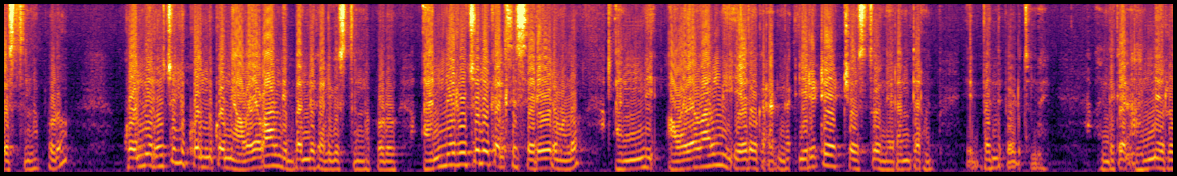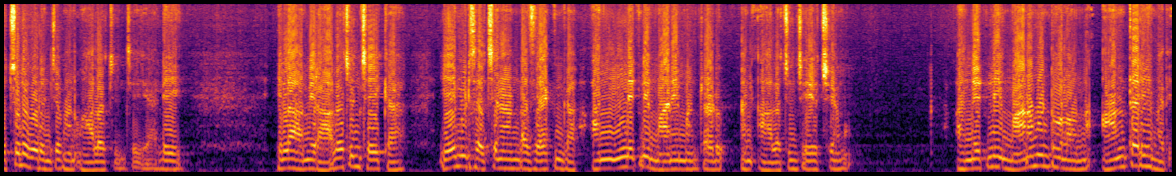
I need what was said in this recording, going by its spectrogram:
చేస్తున్నప్పుడు కొన్ని రుచులు కొన్ని కొన్ని అవయవాలను ఇబ్బంది కలిగిస్తున్నప్పుడు అన్ని రుచులు కలిసి శరీరంలో అన్ని అవయవాలని ఏదో ఒక రకంగా ఇరిటేట్ చేస్తూ నిరంతరం ఇబ్బంది పెడుతున్నాయి. అందుకని అన్ని రుచుల గురించి మనం ఆలోచన చేయాలి. ఇలా మీరు ఆలోచన చేయక ఏమిటి సత్యనారాయణ దాస్ ఏకంగా అన్నిటినీ మానేయమంటాడు అని ఆలోచన చేయొచ్చేమో. అన్నిటినీ మానమంటంలో ఉన్న ఆంతర్యం అది.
